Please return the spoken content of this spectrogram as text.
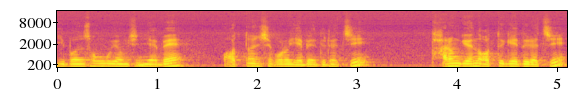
이번 송구영신 예배 어떤 식으로 예배 드렸지? 다른 교회는 어떻게 드렸지?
